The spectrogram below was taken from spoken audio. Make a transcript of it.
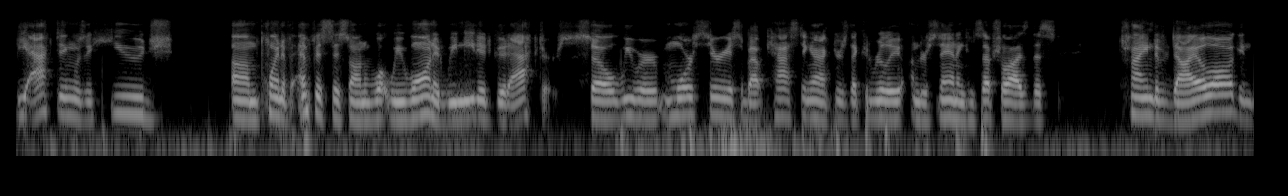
the acting was a huge um, point of emphasis on what we wanted. We needed good actors. So we were more serious about casting actors that could really understand and conceptualize this kind of dialogue and,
